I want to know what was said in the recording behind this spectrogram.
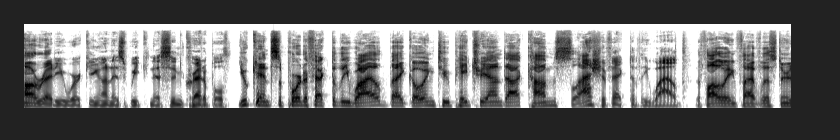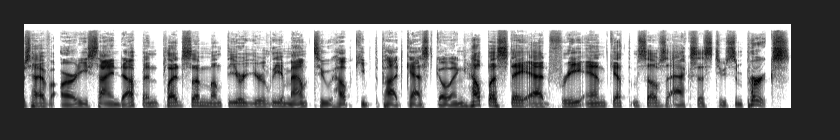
Already working on his weakness. Incredible. You can support Effectively Wild by going to patreon.com slash effectivelywild. The following five listeners have already signed up and pledged some monthly or yearly amount to help keep the podcast going, help us stay ad-free, and get themselves access to some perks.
